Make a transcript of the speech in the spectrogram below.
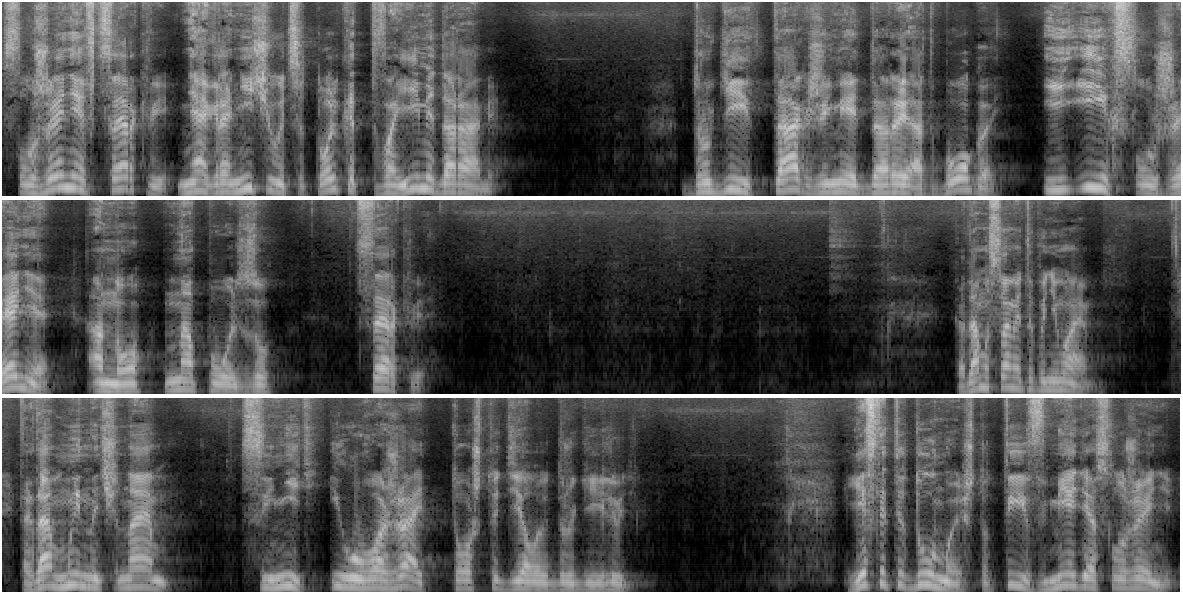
Служение в церкви не ограничивается только твоими дарами. Другие также имеют дары от Бога, и их служение, оно на пользу церкви. Когда мы с вами это понимаем, тогда мы начинаем ценить и уважать то, что делают другие люди. Если ты думаешь, что ты в медиаслужении,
